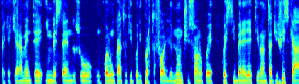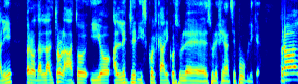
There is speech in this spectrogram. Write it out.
perché chiaramente investendo su un qualunque altro tipo di portafoglio non ci sono que- questi benedetti vantaggi fiscali, però dall'altro lato io alleggerisco il carico sulle, sulle finanze pubbliche. Però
